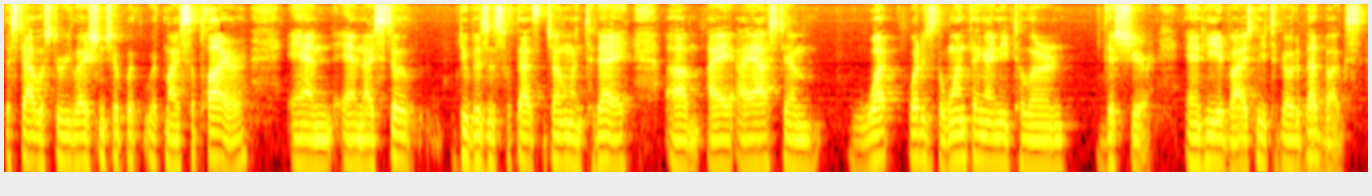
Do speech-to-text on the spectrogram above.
established a relationship with, with my supplier, and and I still do business with that gentleman today. Um, I, I asked him what what is the one thing I need to learn this year, and he advised me to go to bedbugs.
